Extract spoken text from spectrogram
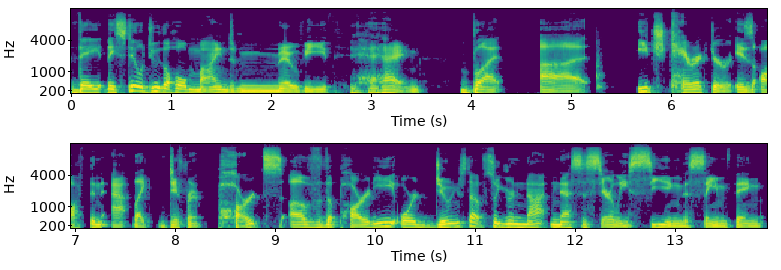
they they still do the whole mind movie thing but uh each character is often at like different parts of the party or doing stuff so you're not necessarily seeing the same thing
